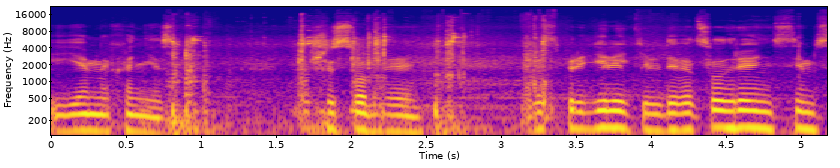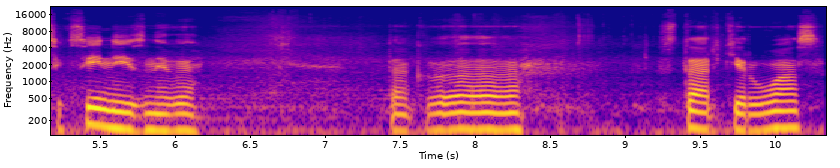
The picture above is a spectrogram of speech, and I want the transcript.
І є механізм. По 600 гривень. Розподілитель 900 гривень, 7 секційний з НВ. Так, е- стартер УАЗ.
